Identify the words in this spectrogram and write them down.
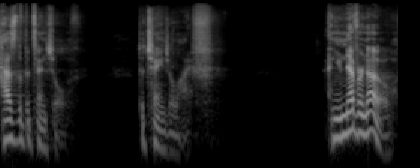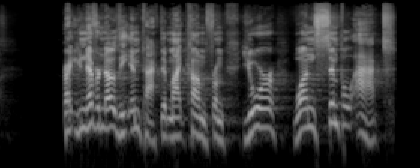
has the potential to change a life. And you never know, right? You never know the impact that might come from your one simple act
